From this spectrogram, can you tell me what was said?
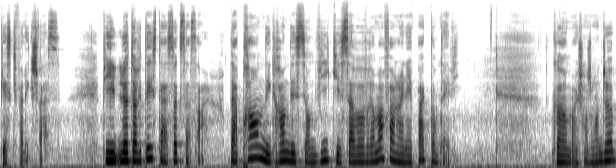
qu'est-ce qu'il fallait que je fasse. Puis l'autorité, c'est à ça que ça sert, d'apprendre des grandes décisions de vie que ça va vraiment faire un impact dans ta vie. Comme un changement de job,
